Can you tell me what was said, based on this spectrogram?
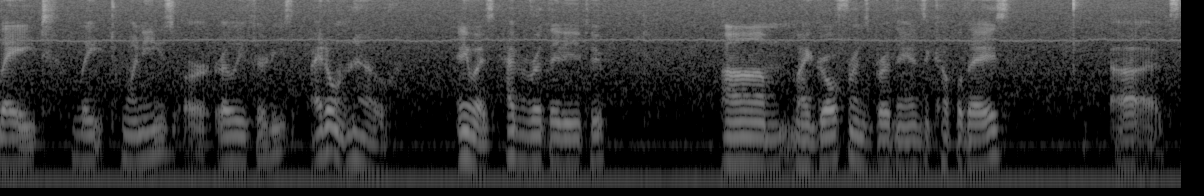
late late 20s or early 30s. I don't know. Anyways, happy birthday to you too. Um, my girlfriend's birthday is a couple days. Uh, it's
